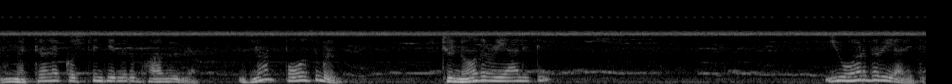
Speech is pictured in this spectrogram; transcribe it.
മറ്റൊരാളെ ക്വസ്റ്റ്യൻ ചെയ്യുന്നൊരു ഭാഗമില്ല. It's not possible to know the reality you are the reality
